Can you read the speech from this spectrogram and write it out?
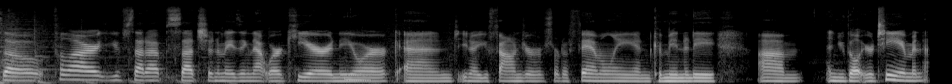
So, Pilar, you've set up such an amazing network here in New York, and you know you found your sort of family and community, um, and you built your team. And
